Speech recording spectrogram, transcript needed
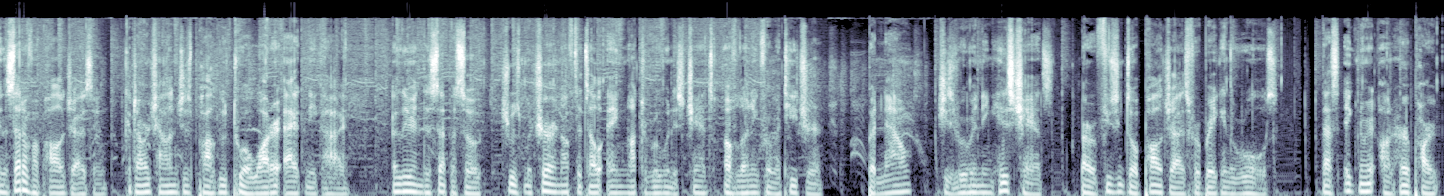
Instead of apologizing, Katara challenges Pakku to a water Agni Kai. Earlier in this episode, she was mature enough to tell Aang not to ruin his chance of learning from a teacher, but now, she's ruining his chance by refusing to apologize for breaking the rules. That's ignorant on her part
